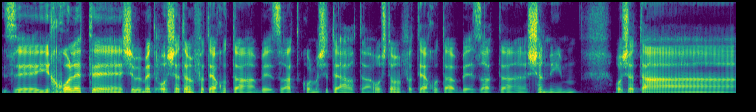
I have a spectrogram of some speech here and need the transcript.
זה יכולת uh, שבאמת או שאתה מפתח אותה בעזרת כל מה שתיארת, או שאתה מפתח אותה בעזרת השנים, או שאתה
